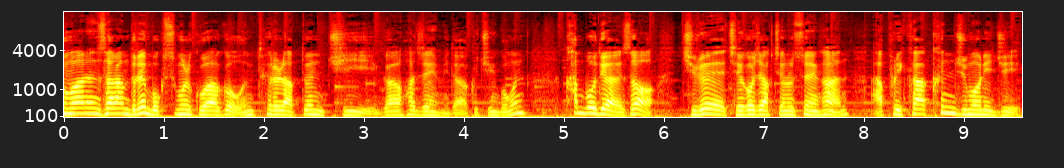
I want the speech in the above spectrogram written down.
수많은 사람들의 목숨을 구하고 은퇴를 앞둔 쥐가 화제입니다. 그 주인공은 캄보디아에서 지뢰 제거 작전을 수행한 아프리카 큰 주머니 쥐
